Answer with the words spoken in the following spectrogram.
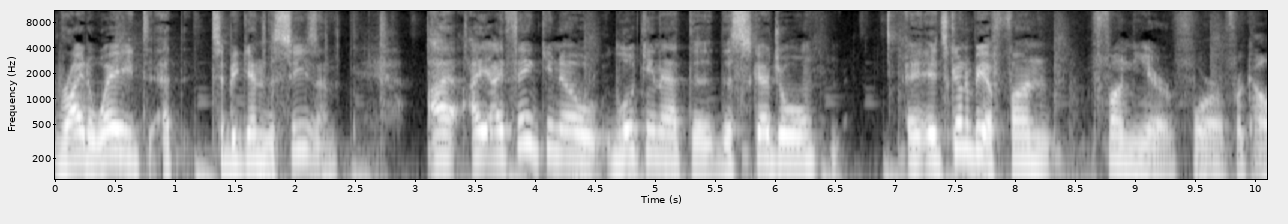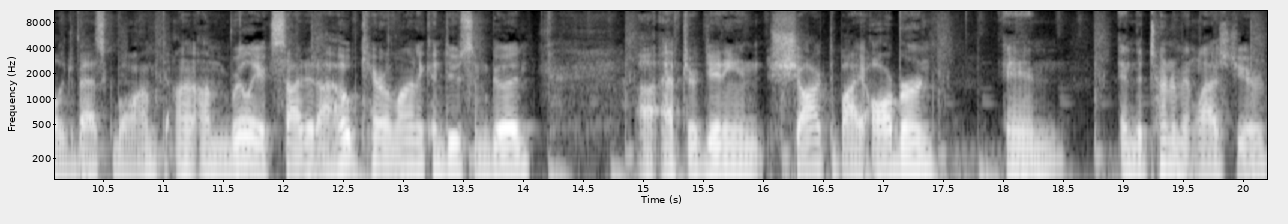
right away to, at, to begin the season. I, I, think, you know, looking at the, the schedule, it's going to be a fun fun year for, for college basketball. I'm, I'm really excited. I hope Carolina can do some good uh, after getting shocked by Auburn in, in the tournament last year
